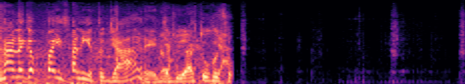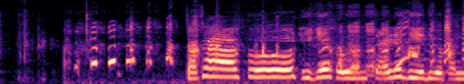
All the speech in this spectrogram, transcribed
खाने का पैसा नहीं है तू जा रे जा यार तू कुछ কাকা তো ঠিকই করি চাইলে দিয়ে দিবে পানি।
